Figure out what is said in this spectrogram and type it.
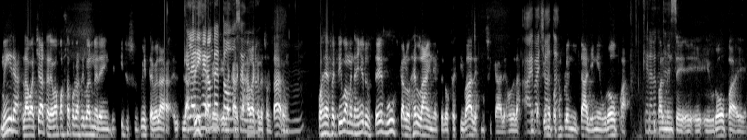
mira, la bachata le va a pasar por arriba al merengue. Y tú supiste, ¿verdad? La, que le dijeron de todo, la que le soltaron. Pues efectivamente, señores, usted busca los headliners de los festivales musicales o de las presentaciones, por ejemplo, en Italia, en Europa, principalmente eh, eh, Europa, eh,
